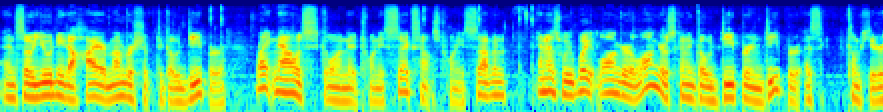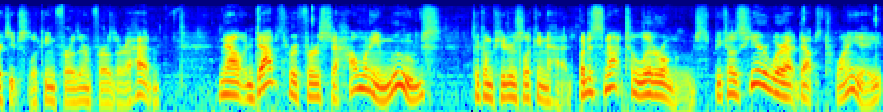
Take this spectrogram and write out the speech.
and so you would need a higher membership to go deeper. Right now it's going at 26, now it's 27, and as we wait longer and longer, it's going to go deeper and deeper as the computer keeps looking further and further ahead. Now, depth refers to how many moves the computer is looking ahead, but it's not to literal moves, because here we're at depth 28,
